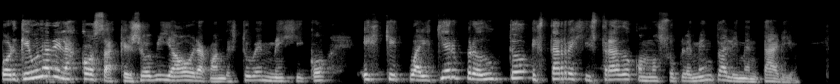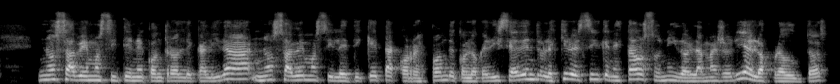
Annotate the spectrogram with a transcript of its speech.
Porque una de las cosas que yo vi ahora cuando estuve en México es que cualquier producto está registrado como suplemento alimentario no sabemos si tiene control de calidad, no sabemos si la etiqueta corresponde con lo que dice adentro. Les quiero decir que en Estados Unidos la mayoría de los productos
